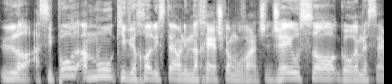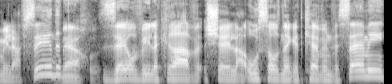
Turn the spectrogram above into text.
לא, הסיפור אמור כביכול להסתיים, אני מנחש כמובן, שג'יי אוסו גורם לסמי להפסיד. מאה אחוז. זה יוביל לקרב של האוסוס נגד קווין וסמי.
